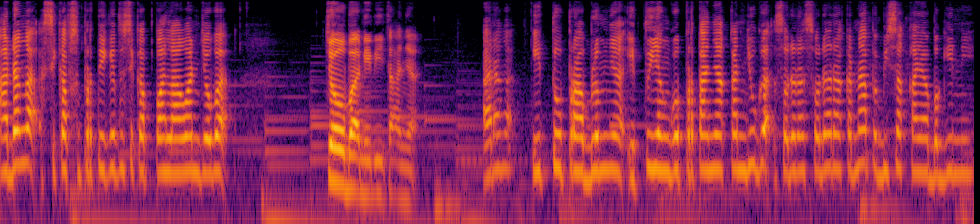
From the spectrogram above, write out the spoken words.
Ada nggak sikap seperti itu sikap pahlawan coba? Coba nih ditanya ada nggak? Itu problemnya itu yang gue pertanyakan juga saudara-saudara kenapa bisa kayak begini?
